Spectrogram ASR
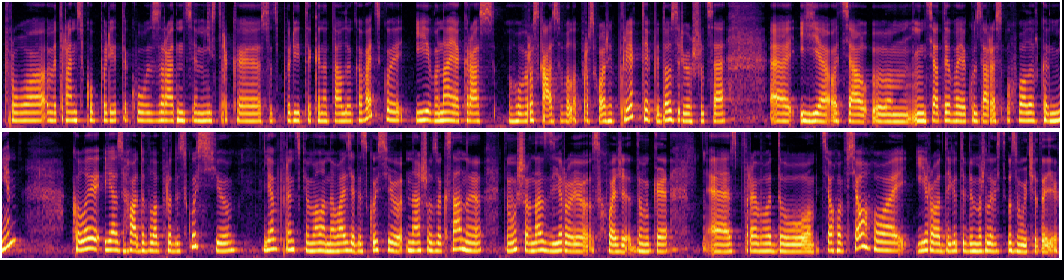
про ветеранську політику з радницею міністерки соцполітики Наталою Кавецькою, і вона якраз розказувала про схожий проєкт. Я підозрюю, що це е, і є оця ем, ініціатива, яку зараз ухвалив Кабмін. Коли я згадувала про дискусію. Я, в принципі, мала на увазі дискусію нашу з Оксаною, тому що в нас з Ірою схожі думки е, з приводу цього всього. Іро даю тобі можливість озвучити їх.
